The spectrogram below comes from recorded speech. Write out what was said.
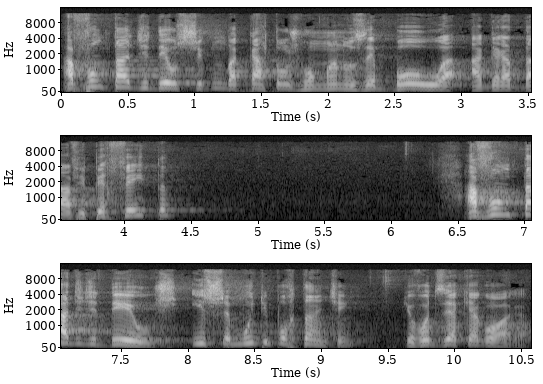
A vontade de Deus, segundo a carta aos Romanos, é boa, agradável e perfeita. A vontade de Deus, isso é muito importante, hein? Que eu vou dizer aqui agora.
